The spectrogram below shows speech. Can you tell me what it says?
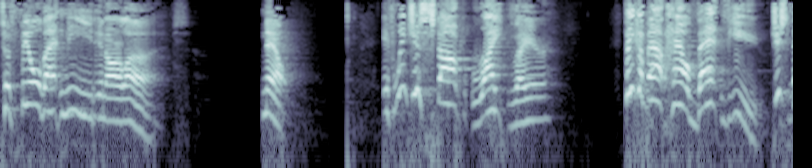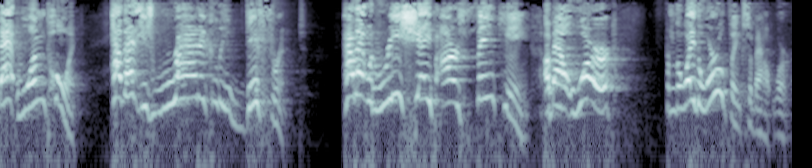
to fill that need in our lives. Now, if we just stopped right there, think about how that view, just that one point, how that is radically different how that would reshape our thinking about work from the way the world thinks about work.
